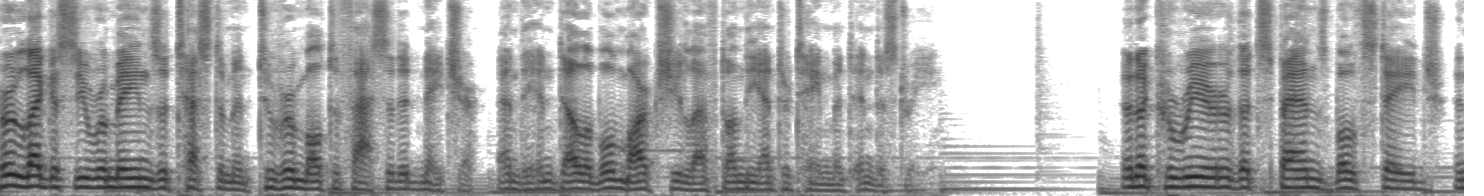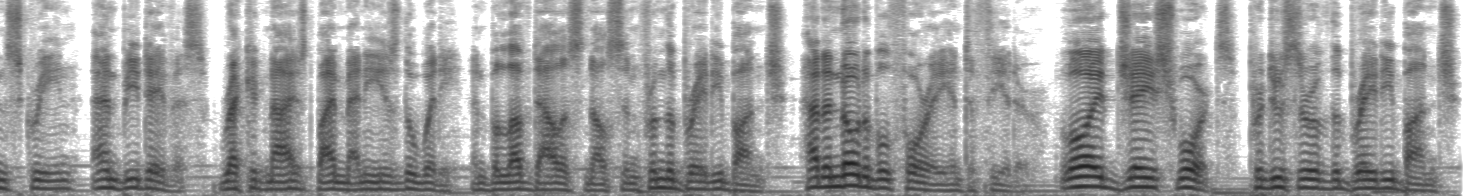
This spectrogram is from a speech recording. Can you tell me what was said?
Her legacy remains a testament to her multifaceted nature and the indelible mark she left on the entertainment industry. In a career that spans both stage and screen, Ann B. Davis, recognized by many as the witty and beloved Alice Nelson from the Brady Bunch, had a notable foray into theater. Lloyd J. Schwartz, producer of the Brady Bunch,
